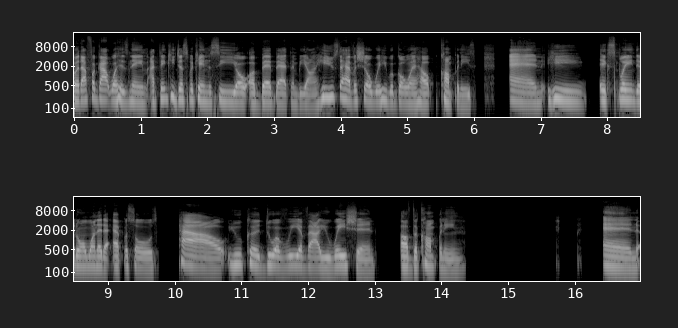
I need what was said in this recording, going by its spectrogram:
but I forgot what his name. I think he just became the CEO of Bed Bath and Beyond. He used to have a show where he would go and help companies, and he explained it on one of the episodes how you could do a reevaluation of the company and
